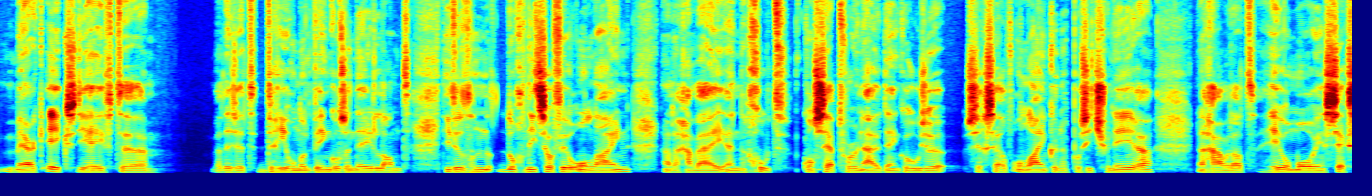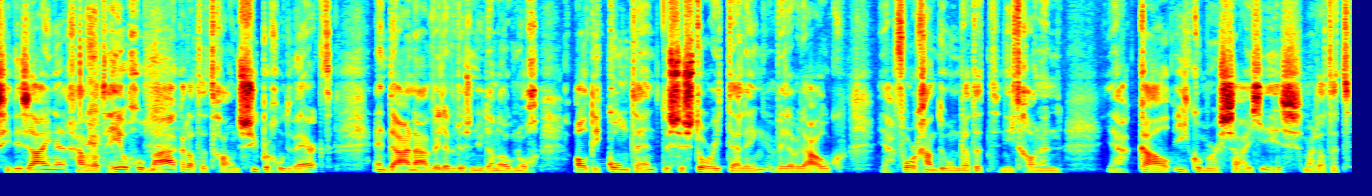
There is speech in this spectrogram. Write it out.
merk X, die heeft, uh, wat is het, 300 winkels in Nederland. Die doet nog niet zoveel online. Nou, dan gaan wij een goed concept voor hun uitdenken hoe ze zichzelf online kunnen positioneren. Dan gaan we dat heel mooi en sexy designen. Gaan we dat heel goed maken, dat het gewoon super goed werkt. En daarna willen we dus nu dan ook nog al die content, dus de storytelling, willen we daar ook ja, voor gaan doen dat het niet gewoon een ja, kaal e-commerce siteje is, maar dat het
